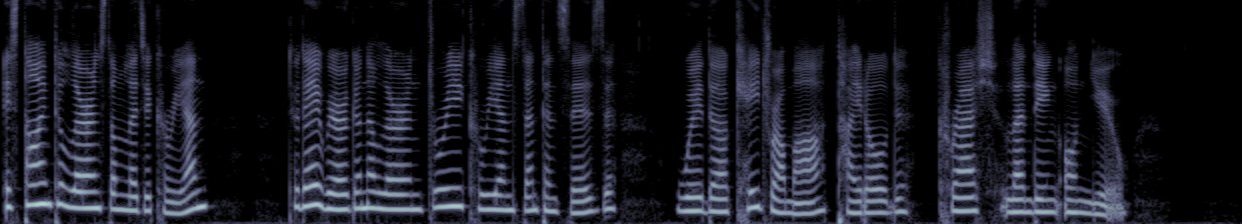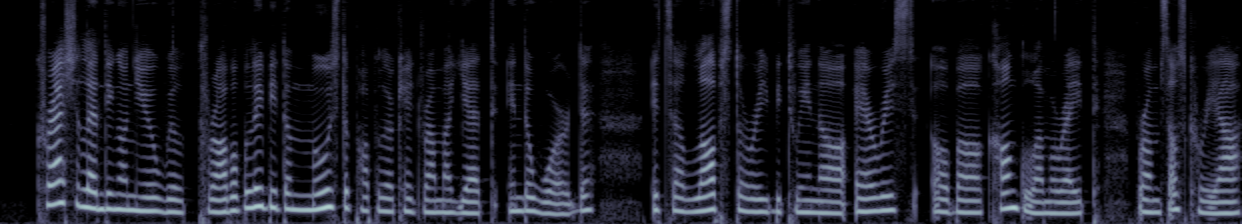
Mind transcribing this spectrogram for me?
It's time to learn some legit Korean. Today we are gonna learn three Korean sentences with a K drama titled Crash Landing on You. Crash Landing on You will probably be the most popular K drama yet in the world. It's a love story between a heiress of a conglomerate from South Korea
